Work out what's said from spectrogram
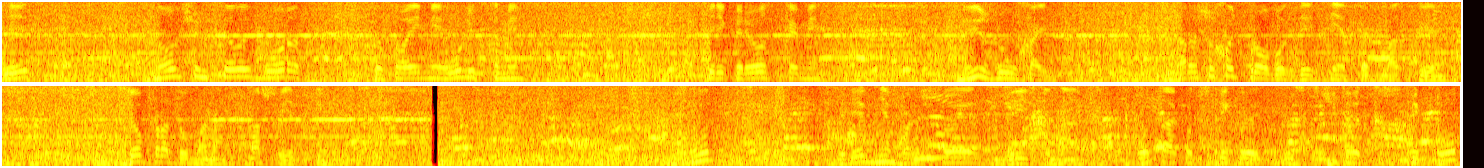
здесь. Ну, в общем, целый город со своими улицами, перекрестками, движухой. Хорошо, хоть пробок здесь нет, как в Москве. Все продумано по-шведски. Вот деревня Большое Гритино. Вот так вот штрихует- считывается штрих-код.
